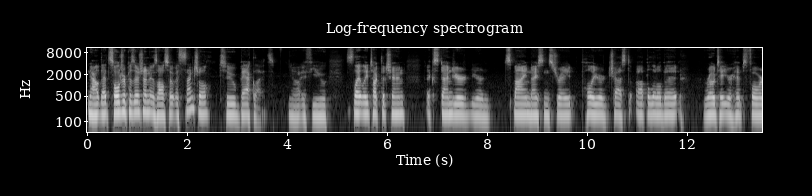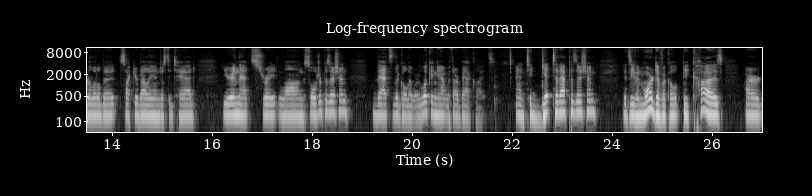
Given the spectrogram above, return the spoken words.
Now, that soldier position is also essential to backglides. You know, if you slightly tuck the chin, extend your your spine nice and straight, pull your chest up a little bit, rotate your hips forward a little bit, suck your belly in just a tad, you're in that straight, long soldier position. That's the goal that we're looking at with our backglides. And to get to that position, it's even more difficult because our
